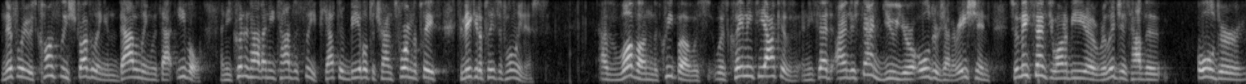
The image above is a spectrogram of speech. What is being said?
And therefore he was constantly struggling and battling with that evil. And he couldn't have any time to sleep. He had to be able to transform the place to make it a place of holiness. As Lavan, the Klippa, was, was claiming to Yaakov, and he said, I understand you, you're an older generation, so it makes sense you want to be uh, religious, have the older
